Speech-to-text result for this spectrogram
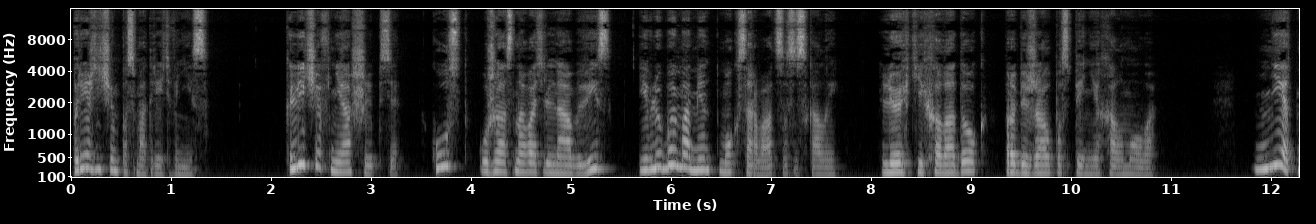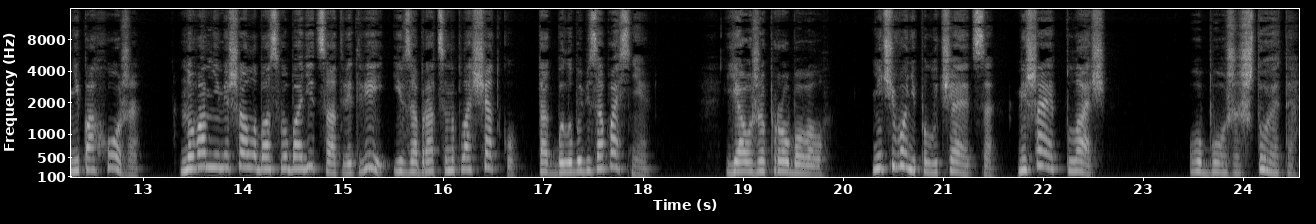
прежде чем посмотреть вниз. Кличев не ошибся. Куст уже основательно обвис и в любой момент мог сорваться со скалы. Легкий холодок пробежал по спине Холмова. «Нет, не похоже. Но вам не мешало бы освободиться от ветвей и взобраться на площадку. Так было бы безопаснее». «Я уже пробовал. Ничего не получается. Мешает плащ». «О боже, что это?»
